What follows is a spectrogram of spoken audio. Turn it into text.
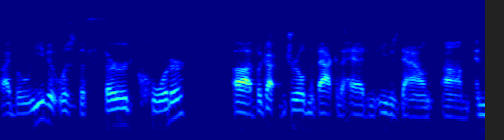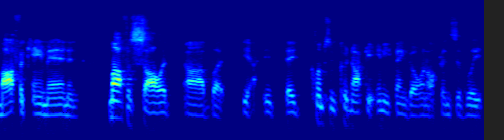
I believe it was the third quarter, uh, but got drilled in the back of the head, and he was down. Um, and Mafah came in, and Mafah's solid, uh, but yeah, it, they Clemson could not get anything going offensively.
